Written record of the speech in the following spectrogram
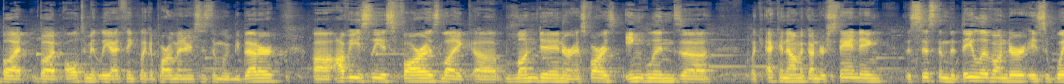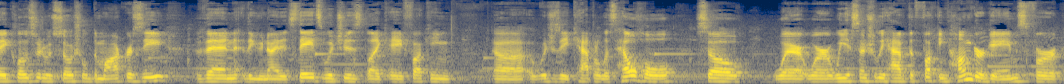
but but ultimately, I think like a parliamentary system would be better. Uh, obviously, as far as like uh, London or as far as England's uh, like economic understanding, the system that they live under is way closer to a social democracy than the United States, which is like a fucking which is a capitalist hellhole. So where where we essentially have the fucking Hunger Games for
